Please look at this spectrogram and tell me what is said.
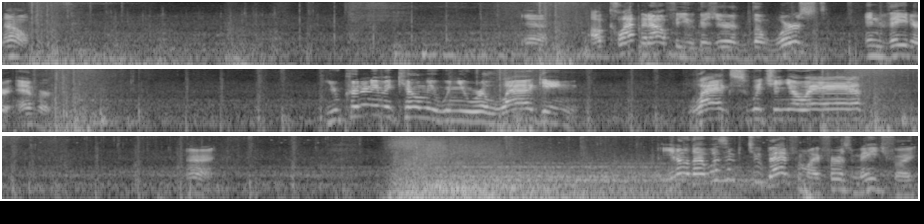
No. Yeah. I'll clap it out for you because you're the worst invader ever. You couldn't even kill me when you were lagging. Lag switching your ass. Alright. You know, that wasn't too bad for my first mage fight.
